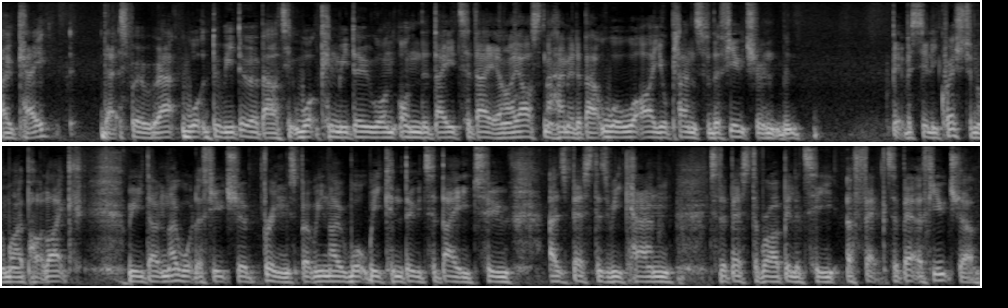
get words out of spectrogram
okay, that's where we're at. What do we do about it? What can we do on, on the day to day? And I asked Muhammed about, well, what are your plans for the future? And bit of a silly question on my part. Like, we don't know what the future brings, but we know what we can do today to, as best as we can, to the best of our ability, affect a better future.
